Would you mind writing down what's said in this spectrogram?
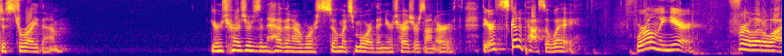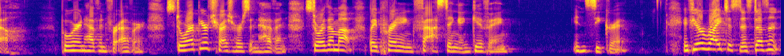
destroy them. Your treasures in heaven are worth so much more than your treasures on earth. The earth is going to pass away. We're only here for a little while, but we're in heaven forever. Store up your treasures in heaven. Store them up by praying, fasting, and giving in secret. If your righteousness doesn't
